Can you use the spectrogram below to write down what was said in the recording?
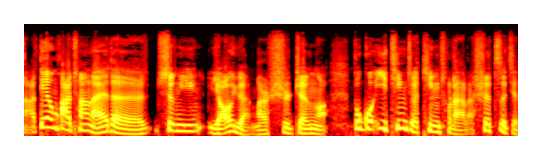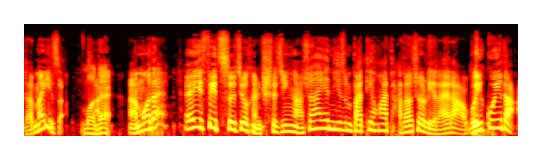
啊。电话传来的声音。遥远而失真啊！不过一听就听出来了，是自己的妹子莫代啊，莫代。哎，菲茨就很吃惊啊，说：“哎呀，你怎么把电话打到这里来了？违规的，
